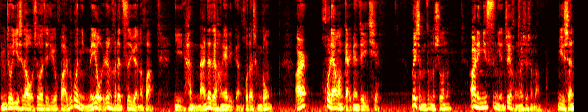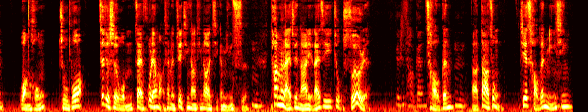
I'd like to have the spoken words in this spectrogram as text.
你们就意识到我说的这句话：如果你没有任何的资源的话，你很难在这个行业里边获得成功。而互联网改变这一切，为什么这么说呢？二零一四年最红的是什么？女神、网红、主播，这就是我们在互联网上面最经常听到的几个名词。嗯，他们来自于哪里？来自于就所有人，都是草根。草根，嗯啊，大众接草根明星。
